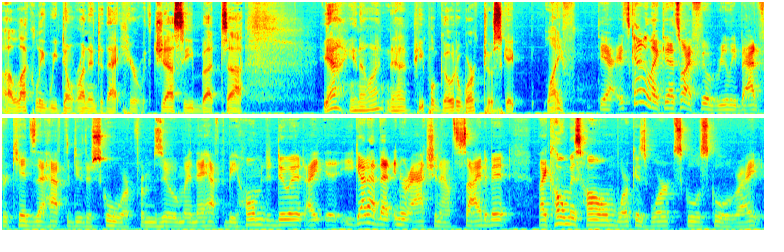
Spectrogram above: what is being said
Uh, luckily, we don't run into that here with Jesse, but uh, yeah, you know what? Uh, people go to work to escape life. Yeah, it's kind of like that's why I feel really bad for kids that have to do their schoolwork from Zoom and they have to be home to do it. I you got to have that interaction outside of it. Like home is home, work is work, school is school, right?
